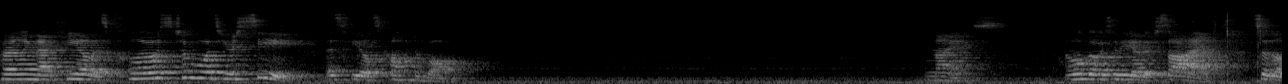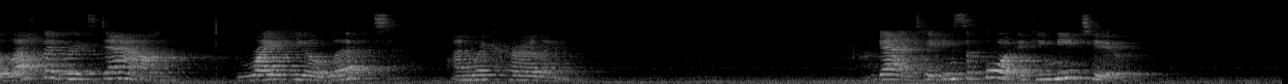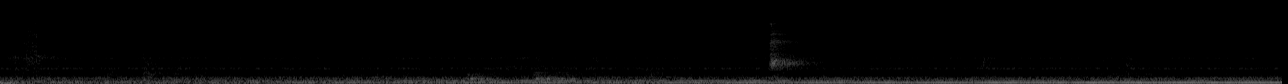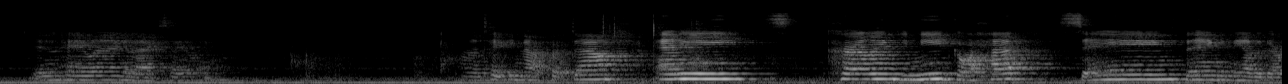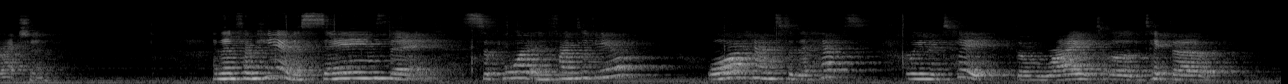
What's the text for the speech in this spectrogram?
Curling that heel as close towards your seat as feels comfortable. Nice. And we'll go to the other side. So the left foot roots down, right heel lifts, and we're curling. Again, taking support if you need to. Inhaling and exhaling. And then taking that foot down. Any curling you need, go ahead. Same thing in the other direction. And then from here, the same thing. Support in front of you or hands to the hips. We're going to take the right, or take the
